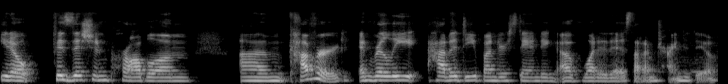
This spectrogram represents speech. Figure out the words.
you know, physician problem um, covered and really had a deep understanding of what it is that I'm trying to do.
